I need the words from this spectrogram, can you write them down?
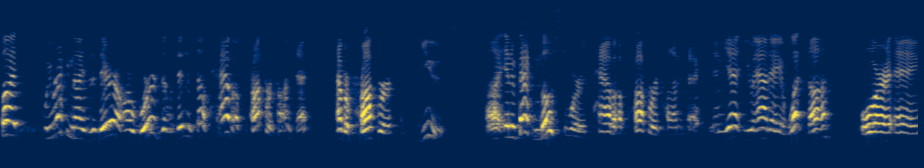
but we recognize that there are words that within themselves have a proper context, have a proper use. Uh, and in fact, most words have a proper context, and yet you add a what the or a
